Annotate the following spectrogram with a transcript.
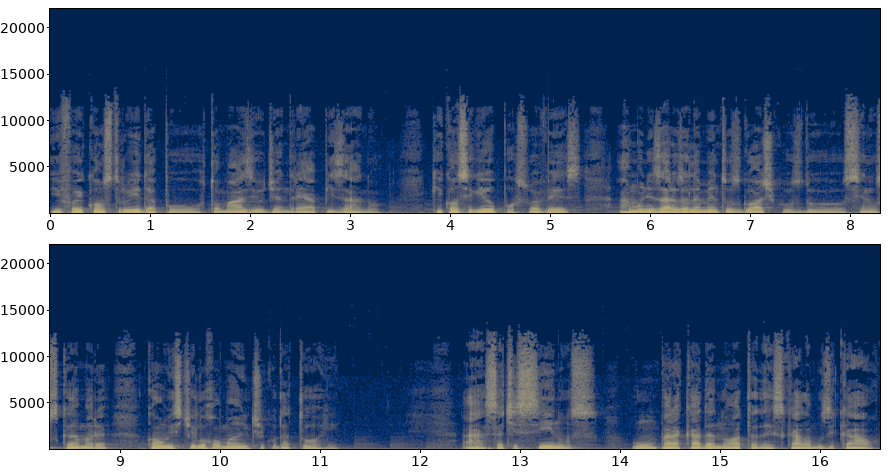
e foi construída por Tomásio de Andrea Pisano, que conseguiu, por sua vez, harmonizar os elementos góticos do sinus-câmara com o estilo romântico da torre. Há sete sinos, um para cada nota da escala musical.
